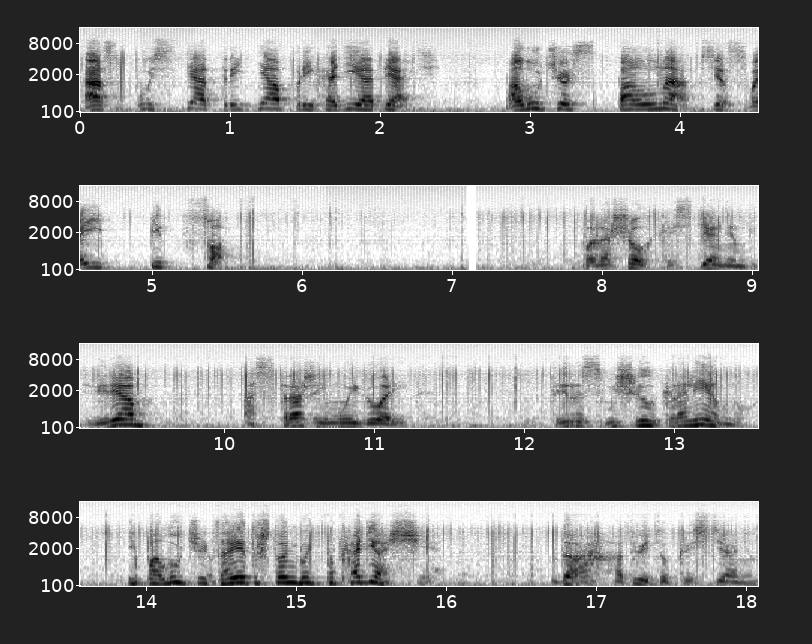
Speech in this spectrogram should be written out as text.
а спустя три дня приходи опять. Получишь сполна все свои пятьсот. Подошел крестьянин к дверям, а стража ему и говорит, ты рассмешил королевну и получишь за это что-нибудь подходящее. Да, ответил крестьянин,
